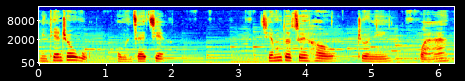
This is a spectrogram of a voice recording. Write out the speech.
明天周五我们再见。节目的最后，祝您晚安。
